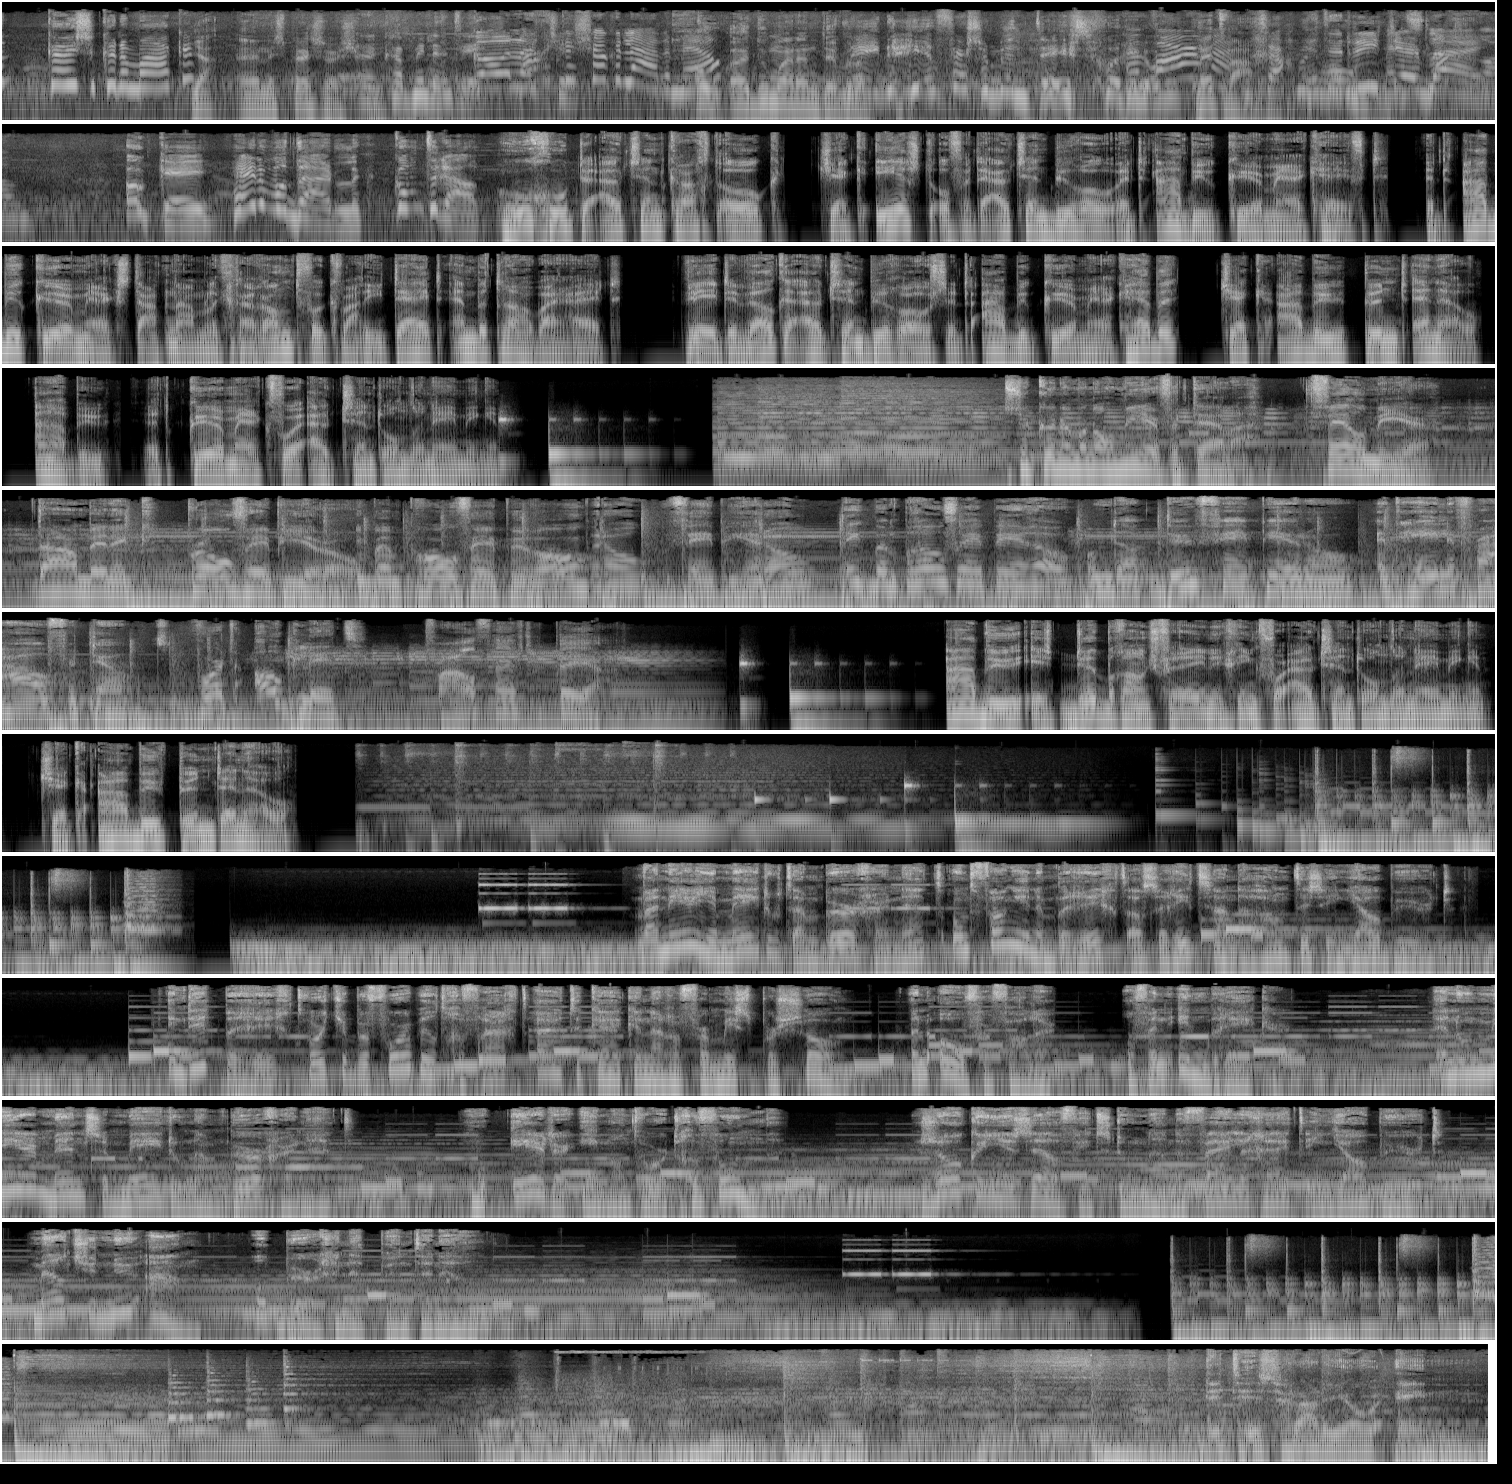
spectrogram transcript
En, keuze kunnen maken? Ja, een espresso alsjeblieft. Uh, kamillethee. Mag ik chocolademelk? Oh, uh, doe maar een dubbele. Nee, nee, een verse muntthee, sorry hoor. Met water. Graag met, met een rietje erbij. Oké, okay, helemaal duidelijk. Komt eraan. Hoe goed de uitzendkracht ook, check eerst of het uitzendbureau het ABU-keurmerk heeft. Het ABU-keurmerk staat namelijk garant voor kwaliteit en betrouwbaarheid. Weten welke uitzendbureaus het ABU-keurmerk hebben? Check abu.nl. ABU, het keurmerk voor uitzendondernemingen. Ze kunnen me nog meer vertellen. Veel meer. Daarom ben ik pro-VPRO. Ik ben pro-VPRO. Pro-VPRO. Ik ben pro-VPRO. Omdat de VPRO het hele verhaal vertelt. Word ook lid. 1250 PA. ABU is de branchevereniging voor uitzendondernemingen. Check abu.nl. Wanneer je meedoet aan Burgernet ontvang je een bericht als er iets aan de hand is in jouw buurt. In dit bericht wordt je bijvoorbeeld gevraagd uit te kijken naar een vermist persoon, een overvaller of een inbreker. En hoe meer mensen meedoen aan Burgernet, hoe eerder iemand wordt gevonden. Zo kun je zelf iets doen aan de veiligheid in jouw buurt. Meld je nu aan op burgernet.nl. Dit is Radio 1.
